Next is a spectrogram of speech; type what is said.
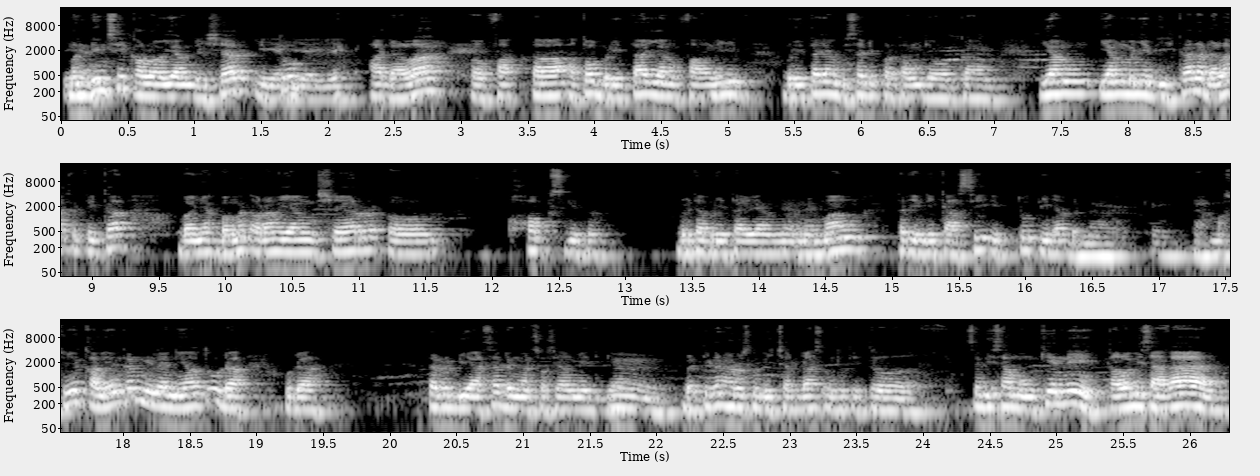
Iya. mending sih kalau yang di share Iya, itu iya, iya. adalah eh, fakta atau berita yang valid, berita yang bisa dipertanggungjawabkan. Yang yang menyedihkan adalah ketika banyak banget orang yang share eh, hoax gitu. Berita-berita yang Hmm. memang terindikasi itu tidak benar. Oke. Nah, maksudnya kalian kan milenial tuh udah udah terbiasa dengan sosial media. Hmm. Berarti kan harus lebih cerdas untuk itu. Sebisa mungkin nih, kalau misalkan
